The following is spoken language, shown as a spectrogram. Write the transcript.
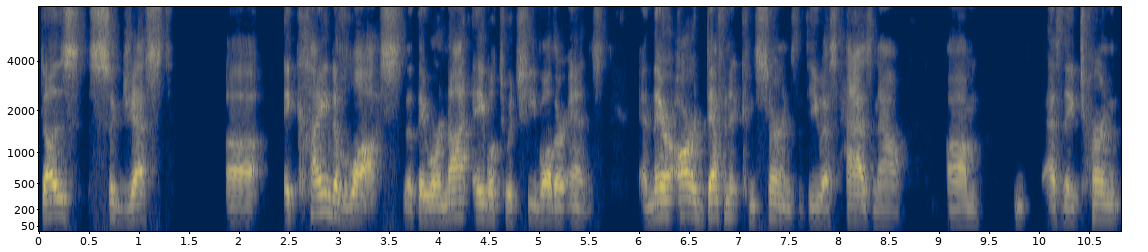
does suggest uh, a kind of loss that they were not able to achieve all their ends. And there are definite concerns that the U.S. has now um, as they turn,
